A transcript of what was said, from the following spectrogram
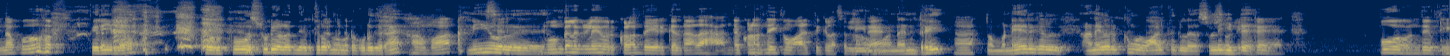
என்ன பூ தெரியல. ஒரு பூ ஸ்டுடியோல இருந்து எடுத்துட்டு வந்து உங்கள்கிட்ட கொடுக்குறேன். ஆமா. நீ ஒரு உங்களுக்குள்ளே ஒரு குழந்தை இருக்கிறதுனால அந்த குழந்தைக்கும் வாழ்த்துக்களை சொல்லிக்கிறேன். நன்றி. நம்ம நேர்கள் அனைவருக்கும் ஒரு வாழ்த்துக்களை சொல்லிக்கிட்டு பூவை வந்து இப்படி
